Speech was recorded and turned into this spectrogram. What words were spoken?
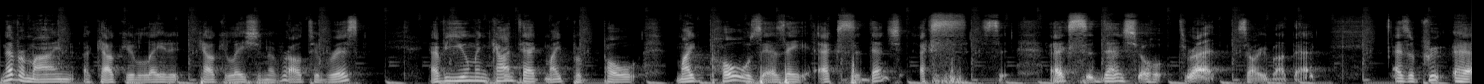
Never mind a calculated calculation of relative risk. Every human contact might, propose, might pose as a accidental, accidental threat. Sorry about that. As a pre, uh,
